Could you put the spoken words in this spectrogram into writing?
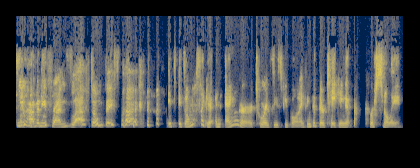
do you have any friends left on Facebook? it's it's almost like a, an anger towards these people, and I think that they're taking it personally.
